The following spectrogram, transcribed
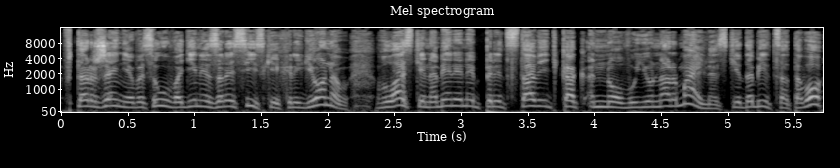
вторжение ВСУ в один из российских регионов власти намерены представить как новую нормальность и добиться того,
